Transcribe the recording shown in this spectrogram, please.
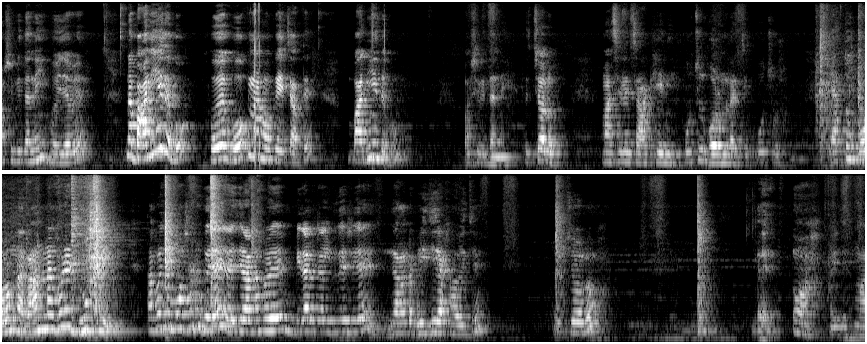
অসুবিধা নেই হয়ে যাবে। না বানিয়ে দেবো। হয়ে হোক না হোক এই চাতে বানিয়ে দেবো। অসুবিধা নেই। তো চলো মা ছেলে চা খেয়ে নি। প্রচুর গরম লাগছে প্রচুর। এত গরম না রান্নাঘরে ঢুকলে। তারপরে যে মশা ঢুকে যায় যে রান্নাঘরে বিড়াল টিড়ালগুলো এসে যায় জানাটা ভেজিয়ে রাখা হয়েছে। তো চলো। এই, এই যে মা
